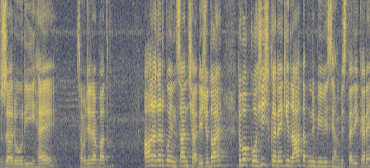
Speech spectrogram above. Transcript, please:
ضروری ہے۔ سمجھ رہے آپ بات کو؟ اور اگر کوئی انسان شادی شدہ ہے تو وہ کوشش کرے کہ رات اپنی بیوی سے ہم بستری کریں۔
